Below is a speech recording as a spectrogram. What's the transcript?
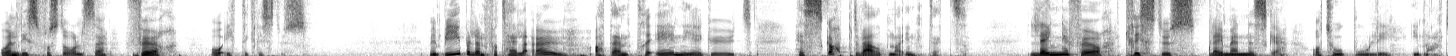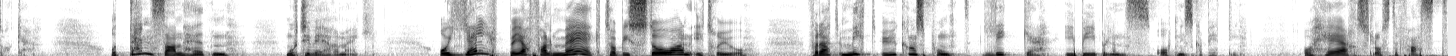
og en livsforståelse før og etter Kristus. Men Bibelen forteller òg at den treenige Gud har skapt verden av intet, lenge før Kristus ble menneske og tok bolig iblant dere. Og den sannheten motiverer meg og hjelper iallfall meg til å bli stående i trua, For at mitt utgangspunkt ligger i Bibelens åpningskapittel. Og her slås det fast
